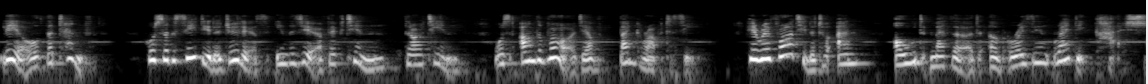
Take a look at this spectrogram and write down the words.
Leo X, who succeeded Julius in the year 1513, was on the verge of bankruptcy. He reverted to an old method of raising ready cash.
